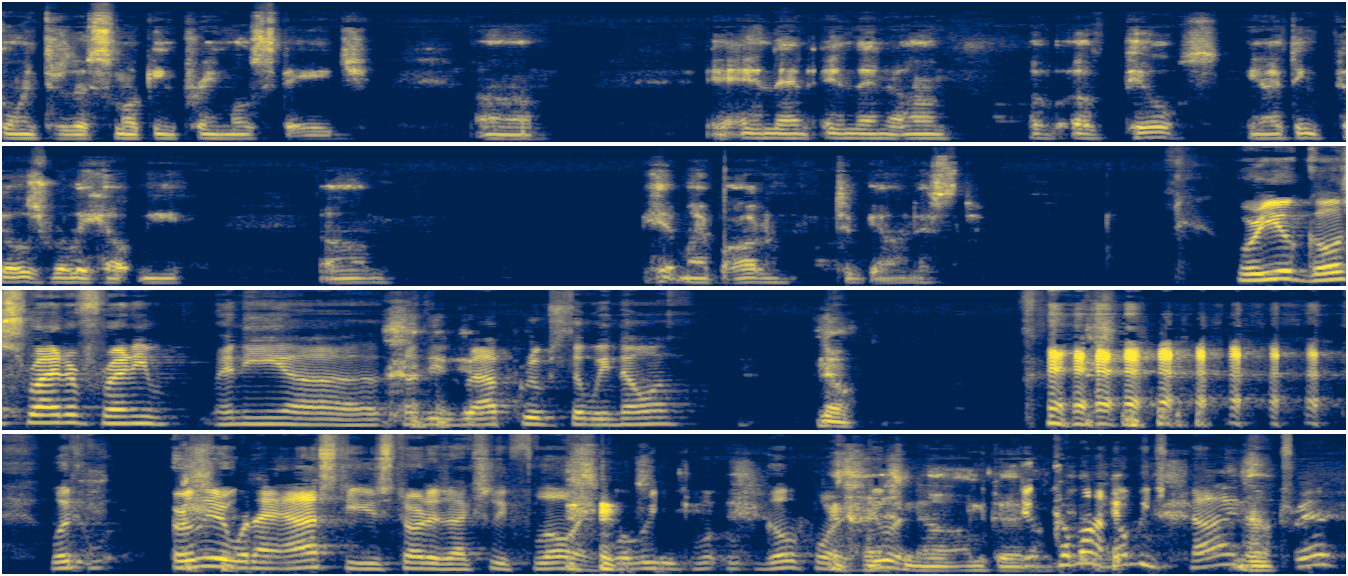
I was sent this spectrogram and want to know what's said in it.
going through the smoking primo stage, um, and then and then um, of, of pills. You know, I think pills really helped me um, hit my bottom. To be honest. Were you a ghostwriter for any any uh, of these rap groups that we know of? No. what earlier when I asked you, you started actually flowing. What were you? What, go for it. Do it. no, I'm good. Dude, I'm come good. on, don't be shy. No. Trip.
